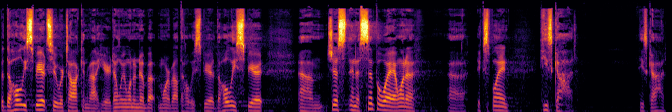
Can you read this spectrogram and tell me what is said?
But the Holy Spirit's who we're talking about here. Don't we want to know about, more about the Holy Spirit? The Holy Spirit, um, just in a simple way, I want to uh, explain He's God. He's God.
